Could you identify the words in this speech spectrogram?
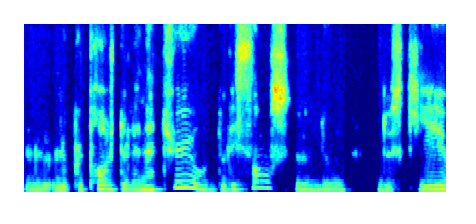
le, plus proche de la nature, de l'essence, de, de, ce qui est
